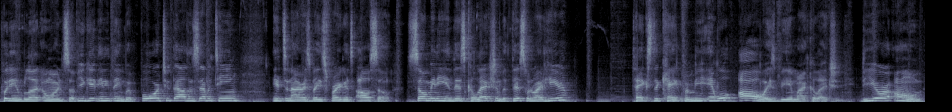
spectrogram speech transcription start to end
put in blood orange. So if you get anything before 2017, it's an iris-based fragrance also. So many in this collection, but this one right here, takes the cake for me and will always be in my collection. Dior Homme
